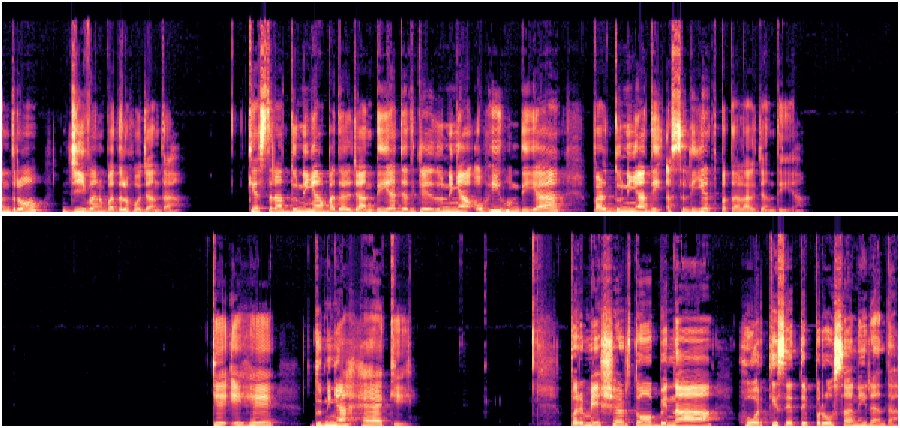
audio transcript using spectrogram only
ਅੰਦਰੋਂ ਜੀਵਨ ਬਦਲ ਹੋ ਜਾਂਦਾ। ਕਿਸ ਤਰ੍ਹਾਂ ਦੁਨੀਆ ਬਦਲ ਜਾਂਦੀ ਹੈ ਜਦ ਕਿ ਦੁਨੀਆ ਉਹੀ ਹੁੰਦੀ ਆ, ਪਰ ਦੁਨੀਆ ਦੀ ਅਸਲੀਅਤ ਪਤਾ ਲੱਗ ਜਾਂਦੀ ਆ। ਕਿ ਇਹ ਦੁਨੀਆ ਹੈ ਕੀ? ਪਰਮੇਸ਼ਰ ਤੋਂ ਬਿਨਾ ਹੋਰ ਕਿਸੇ ਤੇ ਭਰੋਸਾ ਨਹੀਂ ਰਹਿੰਦਾ।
